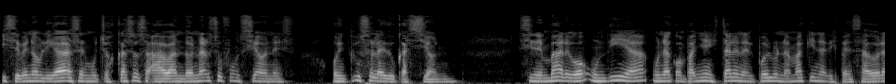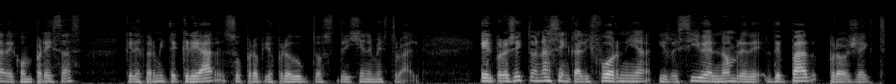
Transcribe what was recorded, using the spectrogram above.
y se ven obligadas en muchos casos a abandonar sus funciones o incluso la educación. Sin embargo, un día una compañía instala en el pueblo una máquina dispensadora de compresas que les permite crear sus propios productos de higiene menstrual. El proyecto nace en California y recibe el nombre de The Pad Project.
